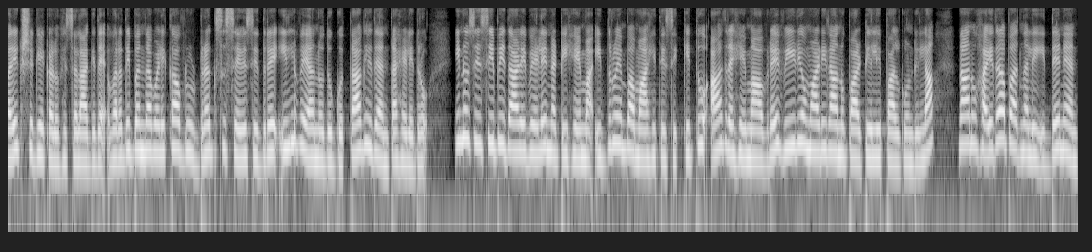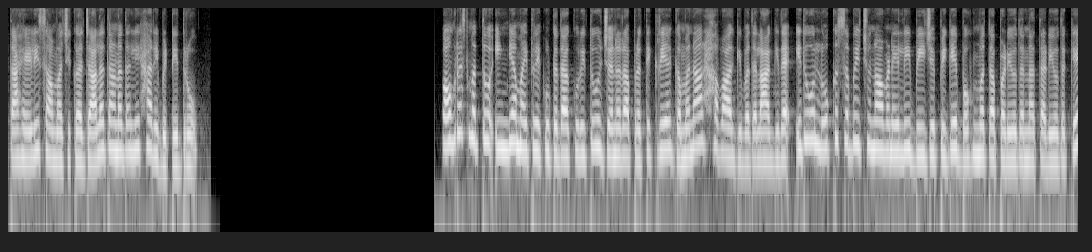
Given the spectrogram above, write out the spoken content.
ಪರೀಕ್ಷೆಗೆ ಕಳುಹಿಸಲಾಗಿದೆ. ವರದಿ ಬಂದ ಬಳಿಕ ಅವರು ಡ್ರಗ್ಸ್ ಸೇವಿಸಿದ್ರೆ ಇಲ್ವೇ ಅನ್ನೋದು ಗೊತ್ತಾಗಲಿದೆ ಅಂತ ಹೇಳಿದರು. ಇನ್ನು ಸಿಸಿಬಿ ದಾಳಿ ವೇಳೆ ನಟಿ ಹೇಮಾ ಇದ್ರು ಎಂಬ ಮಾಹಿತಿ ಸಿಕ್ಕಿತ್ತು. ಆದರೆ ಹೇಮಾ ಅವರೇ ವಿಡಿಯೋ ಮಾಡಿ, ನಾನು ಪಾರ್ಟಿಯಲ್ಲಿ ಪಾಲ್ಗೊಂಡಿಲ್ಲ. ನಾನು ಇದ್ದೇನೆ ಅಂತ ಹೇಳಿ ಸಾಮಾಜಿಕ ಜಾಲತಾಣದಲ್ಲಿ ಹರಿಬಿಟ್ಟಿದ್ರು. ಕಾಂಗ್ರೆಸ್ ಮತ್ತು ಇಂಡಿಯಾ ಮೈತ್ರಿಕೂಟದ ಕುರಿತು ಜನರ ಪ್ರತಿಕ್ರಿಯೆ ಗಮನಾರ್ಹವಾಗಿ ಬದಲಾಗಿದೆ. ಇದು ಲೋಕಸಭೆ ಚುನಾವಣೆಯಲ್ಲಿ ಬಿಜೆಪಿಗೆ ಬಹುಮತ ಪಡೆಯುವುದನ್ನು ತಡೆಯುವುದಕ್ಕೆ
